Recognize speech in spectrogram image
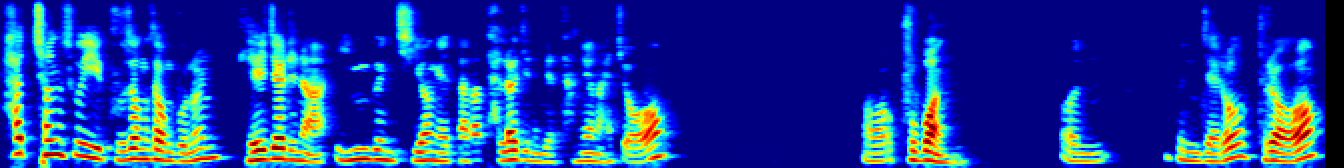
하천수의 구성 성분은 계절이나 인근 지형에 따라 달라지는 게 당연하죠. 어, 9번 문제로 들어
